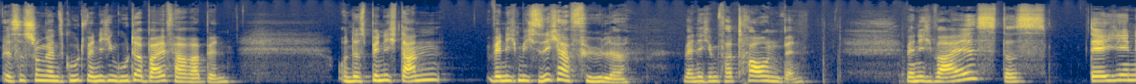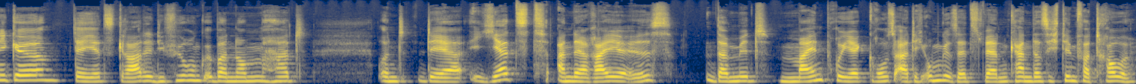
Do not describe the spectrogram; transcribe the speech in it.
ist es schon ganz gut, wenn ich ein guter Beifahrer bin. Und das bin ich dann, wenn ich mich sicher fühle, wenn ich im Vertrauen bin. Wenn ich weiß, dass derjenige, der jetzt gerade die Führung übernommen hat und der jetzt an der Reihe ist, damit mein Projekt großartig umgesetzt werden kann, dass ich dem vertraue.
